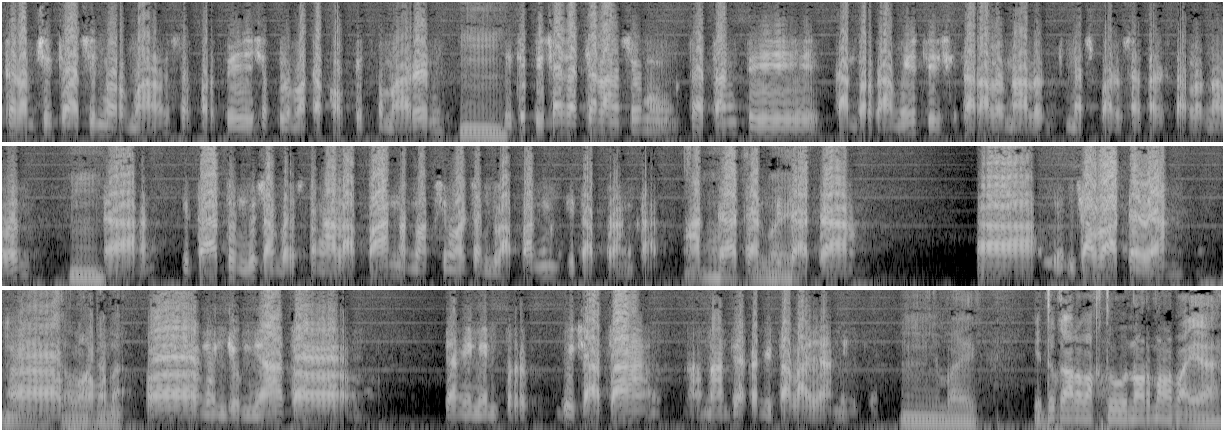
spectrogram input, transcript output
dalam situasi normal seperti sebelum ada Covid kemarin, Hmm. itu bisa saja langsung datang di kantor kami di sekitar alun-alun, Dinas Pariwisata sekitar alun-alun. Hmm. Dan kita tunggu sampai setengah delapan, dan maksimal jam delapan kita berangkat. Ada Oke, dan baik. tidak ada, eh, insya Allah ada ya, Hmm, Allah ada, Pak. pengunjungnya atau yang ingin berwisata nanti akan kita layani. Hmm, baik. Itu kalau waktu normal Pak ya.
